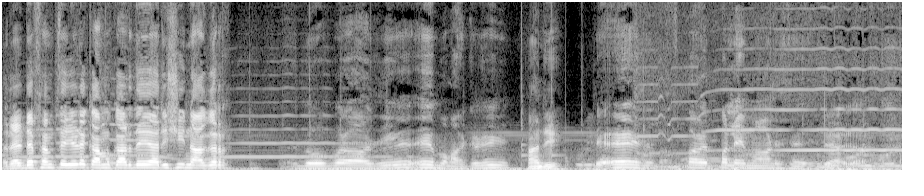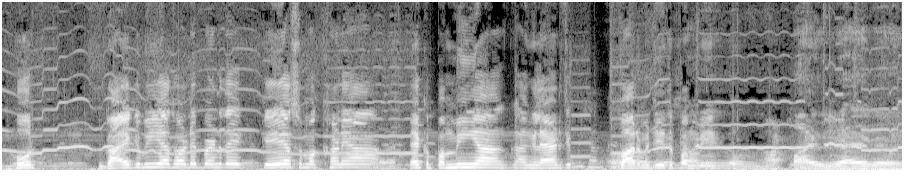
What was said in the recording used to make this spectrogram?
ਰੈਡ ਐਫਐਮ ਤੇ ਜਿਹੜੇ ਕੰਮ ਕਰਦੇ ਆ ਰਿਸ਼ੀ ਨਾਗਰ। ਦੋ ਭਰਾ ਸੀ ਇਹ ਮਾਸਟਰੀ ਹਾਂਜੀ। ਤੇ ਇਹ ਭ- ਭਲੇ ਮਾਨ ਸੀ। ਜਾ ਜਾ। ਹੋਰ ਗਾਇਕ ਵੀ ਆ ਤੁਹਾਡੇ ਪਿੰਡ ਦੇ ਕੇ ਐਸ ਮੱਖਣ ਆ ਇੱਕ ਪੰਮੀ ਆ ਇੰਗਲੈਂਡ ਚ। ਪਰਮਜੀਤ ਪੰਮੀ। ਪਾਈ ਜਾਏ ਜਾ,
